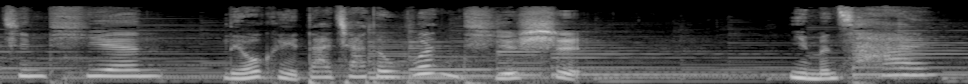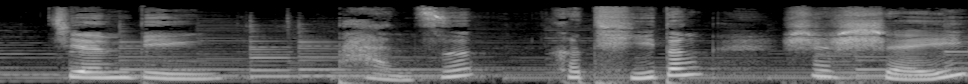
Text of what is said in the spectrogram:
今天留给大家的问题是：你们猜煎饼、毯子和提灯是谁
